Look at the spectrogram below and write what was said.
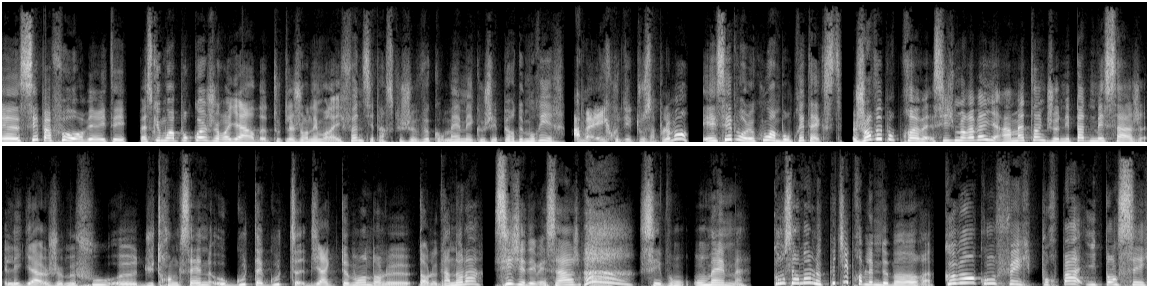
euh, c'est pas faux en vérité. Parce que moi, pourquoi je regarde toute la journée mon iPhone C'est parce que je veux qu'on m'aime et que j'ai peur de mourir. Ah bah écoutez, tout simplement. Et c'est pour le coup un bon prétexte. J'en veux pour preuve. Si je me réveille un matin que je n'ai pas de message, les gars, je me fous euh, du Tranxène au goutte à goutte directement dans le dans le granola. Si j'ai des messages, c'est bon, on m'aime. Concernant le petit problème de mort, comment qu'on fait pour pas y penser?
